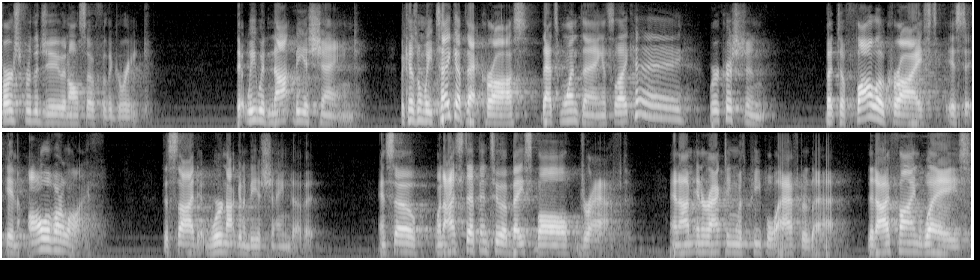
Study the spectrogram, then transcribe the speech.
first for the Jew and also for the Greek. That we would not be ashamed. Because when we take up that cross, that's one thing. It's like, hey, we're a Christian. But to follow Christ is to, in all of our life, decide that we're not going to be ashamed of it. And so when I step into a baseball draft and I'm interacting with people after that, that I find ways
